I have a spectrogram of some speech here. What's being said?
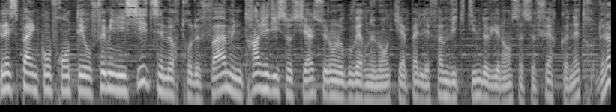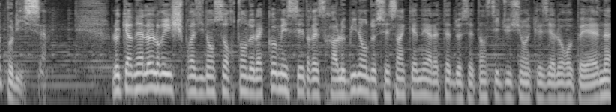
L'Espagne confrontée au féminicide, ces meurtres de femmes, une tragédie sociale selon le gouvernement qui appelle les femmes victimes de violences à se faire connaître de la police. Le cardinal Ulrich, président sortant de la Comessé, dressera le bilan de ses cinq années à la tête de cette institution ecclésiale européenne.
